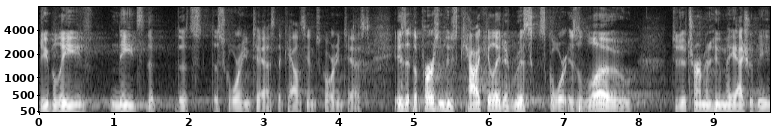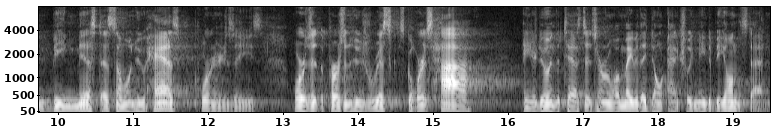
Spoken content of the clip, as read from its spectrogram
do you believe needs the, the, the scoring test, the calcium scoring test? Is it the person whose calculated risk score is low to determine who may actually be being missed as someone who has coronary disease? Or is it the person whose risk score is high and you're doing the test to determine, well, maybe they don't actually need to be on the statin?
